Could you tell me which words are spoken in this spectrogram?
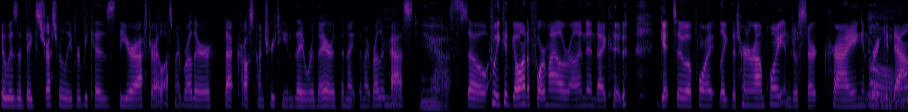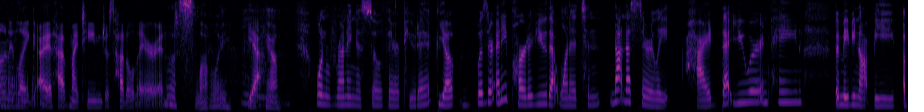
it was a big stress reliever because the year after I lost my brother, that cross country team, they were there the night that my brother Mhm. passed. Yes. So we could go on a four mile run and I could get to a point, like the turnaround point, and just start crying and breaking down. And like I'd have my team just huddle there. And That's lovely. yeah. Yeah. When running is so therapeutic, Yep. was there any part of you that wanted to n- not necessarily hide that you were in pain, but maybe not be a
